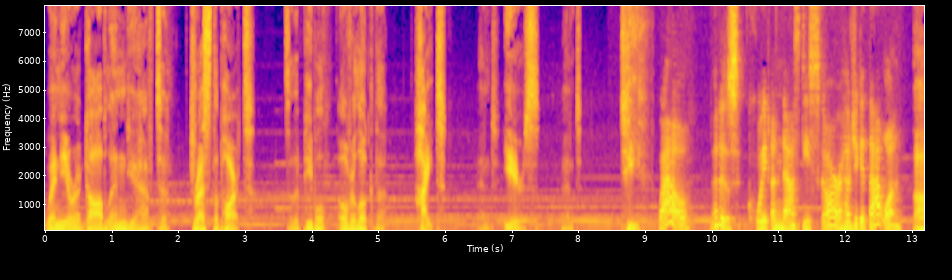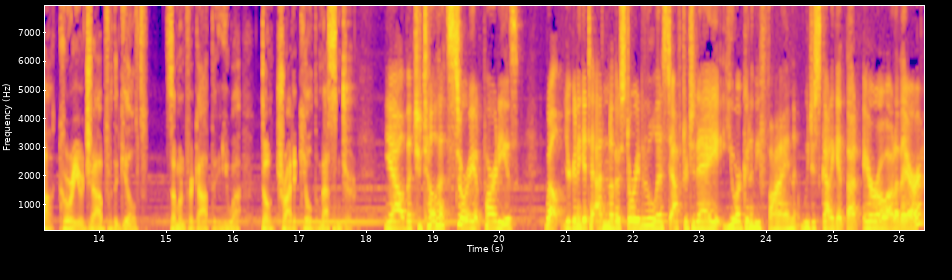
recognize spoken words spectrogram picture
When you're a goblin, you have to dress the part so that people overlook the height and ears and teeth. Wow, that is quite a nasty scar. How'd you get that one? Ah, courier job for the guild. Someone forgot that you uh, don't try to kill the messenger. Yeah, I'll bet you tell that story at parties. Well, you're gonna get to add another story to the list after today. You are gonna be fine. We just gotta get that arrow out of there.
